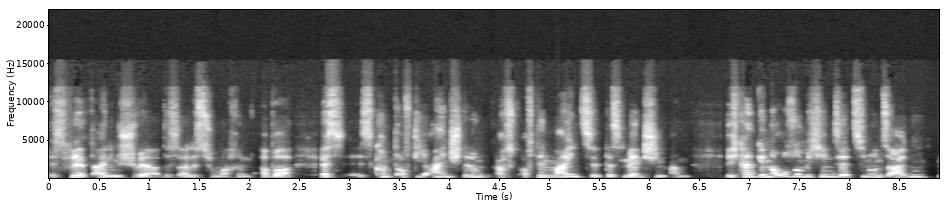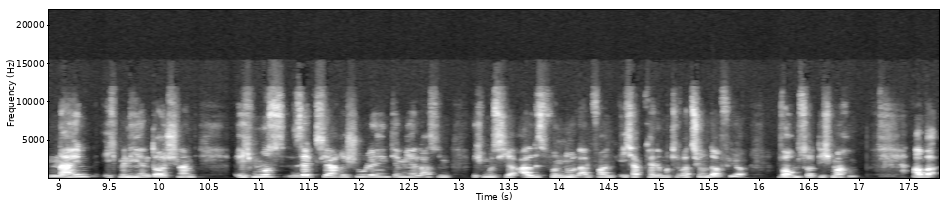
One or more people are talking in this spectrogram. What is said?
es fällt einem schwer, das alles zu machen, aber es, es kommt auf die Einstellung, auf, auf den Mindset des Menschen an. Ich kann genauso mich hinsetzen und sagen, nein, ich bin hier in Deutschland, ich muss sechs Jahre Schule hinter mir lassen, ich muss hier alles von Null anfangen, ich habe keine Motivation dafür. Warum sollte ich machen? Aber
